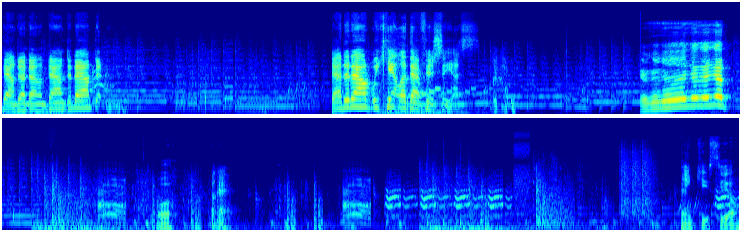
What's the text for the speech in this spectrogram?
Down, down, down, down, down, down. down. Down, it out. We can't let that fish see us. Go, go, go, go, go, go, go. Oh, Okay. thank you, Seal.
